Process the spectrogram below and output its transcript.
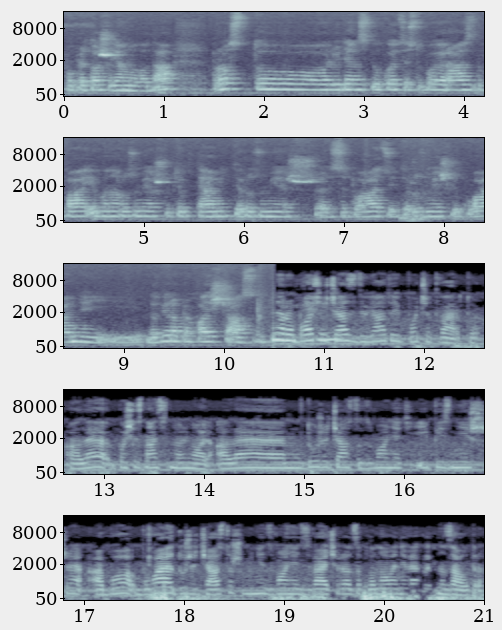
Попри те, що я молода, просто людина спілкується з тобою раз, два, і вона розуміє, що ти в темі, ти розумієш е, ситуацію, ти розумієш лікування, і довіра приходить з часом. Не робочий час з 9 по 4, але по 16.00, але дуже часто дзвонять і пізніше, або буває дуже часто, що мені дзвонять з вечора запланований виклик на завтра.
